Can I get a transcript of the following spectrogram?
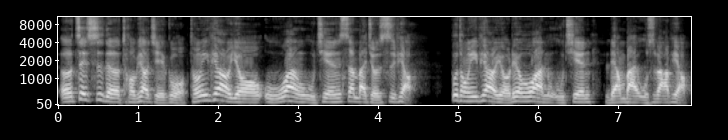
而这次的投票结果，同一票有五万五千三百九十四票，不同意票有六万五千两百五十八票，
